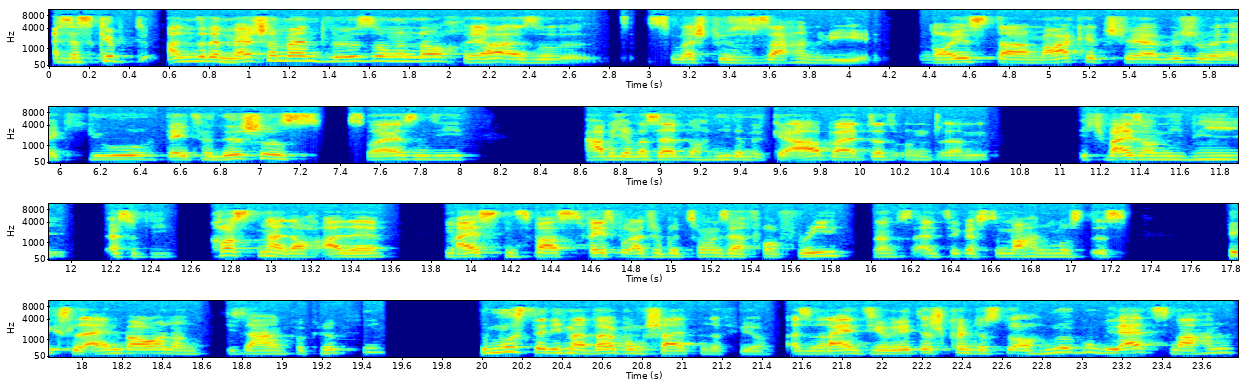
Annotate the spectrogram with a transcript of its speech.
Also es gibt andere Measurement-Lösungen noch, ja, also zum Beispiel so Sachen wie Neustar, Market Share, Visual IQ, Datalicious, so heißen die. Habe ich aber selbst noch nie damit gearbeitet und ähm, ich weiß auch nie, wie, also die kosten halt auch alle meistens was. Facebook-Attribution ist ja for free. Ne? Das Einzige, was du machen musst, ist Pixel einbauen und die Sachen verknüpfen. Du musst ja nicht mal Werbung schalten dafür. Also rein theoretisch könntest du auch nur Google Ads machen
